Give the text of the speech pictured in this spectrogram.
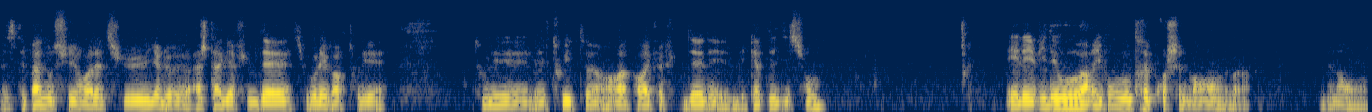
N'hésitez pas à nous suivre là-dessus. Il y a le hashtag AFUPDay si vous voulez voir tous les, tous les, tweets en rapport avec la FUPDay des, des quatre éditions. Et les vidéos arriveront très prochainement. Voilà. Maintenant,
